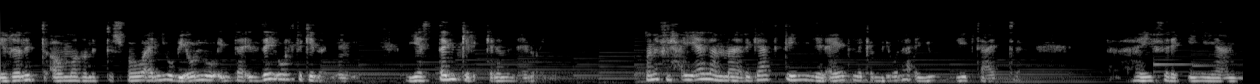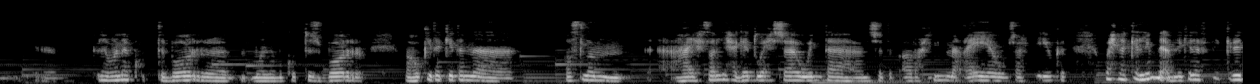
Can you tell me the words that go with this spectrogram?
غلطت أو ما غلطتش. فهو قال لي وبيقول له أنت إزاي قلت كده؟ يعني بيستنكر الكلام اللي قاله. أيوب وأنا في الحقيقة لما رجعت تاني للآيات اللي كان بيقولها أيوب دي بتاعت هيفرق إيه يعني؟ لو أنا كنت بار ولا ما كنتش بار ما هو كده كده أنا أصلا هيحصل لي حاجات وحشة وأنت مش هتبقى رحيم معايا ومش عارف إيه وكده. وإحنا اتكلمنا قبل كده في فكرة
